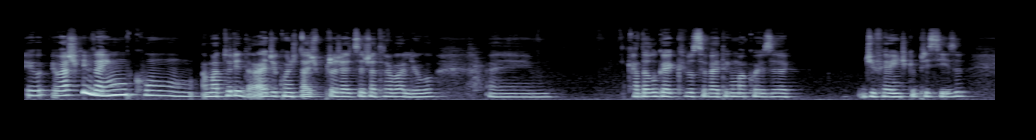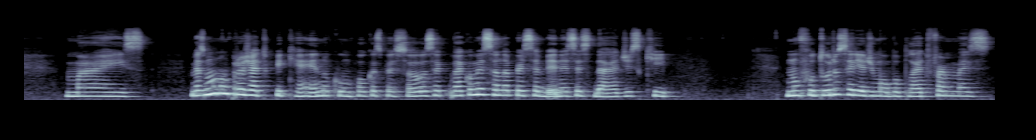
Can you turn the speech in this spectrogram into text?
eu, eu acho que vem com a maturidade, a quantidade de projetos que você já trabalhou. É... Cada lugar que você vai tem uma coisa diferente que precisa. Mas mesmo num projeto pequeno, com poucas pessoas, você vai começando a perceber necessidades que no futuro seria de mobile platform, mas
